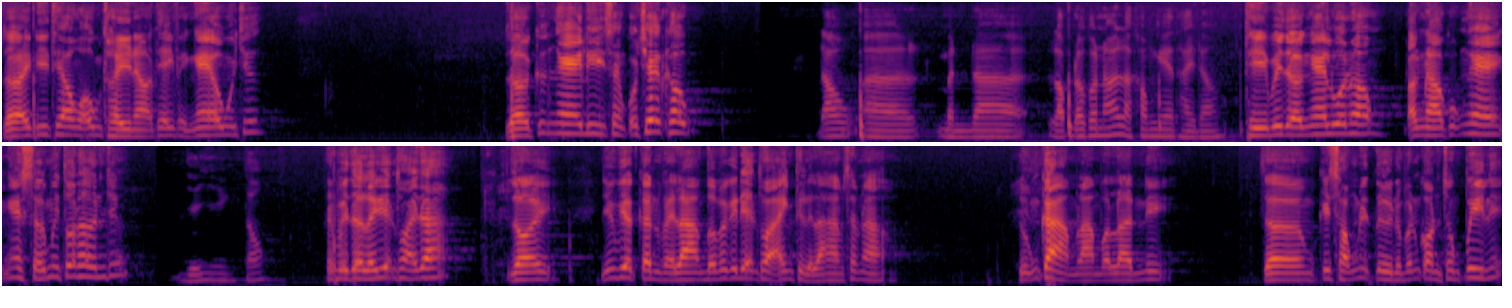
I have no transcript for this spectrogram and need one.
Giờ anh đi theo một ông thầy nào thì anh phải nghe ông ấy chứ. Giờ cứ nghe đi xem có chết không đâu à, mình à, Lộc đâu có nói là không nghe thầy đâu. Thì bây giờ nghe luôn không? Đằng nào cũng nghe nghe sớm thì tốt hơn chứ. Dĩ nhiên tốt. Thế bây giờ lấy điện thoại ra. Rồi những việc cần phải làm đối với cái điện thoại anh thử làm xem nào. Dũng cảm làm một lần đi. Giờ cái sóng điện từ nó vẫn còn trong pin ấy.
